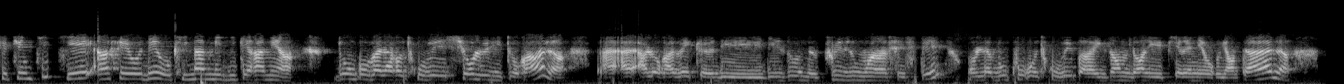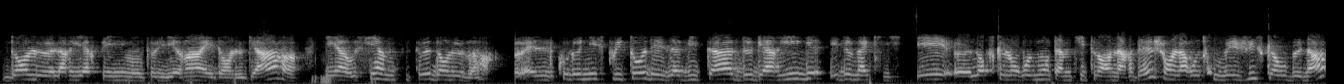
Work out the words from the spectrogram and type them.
C'est une tique qui est inféodée au climat méditerranéen. Donc on va la retrouver sur le littoral, alors avec euh, des, des zones plus ou moins infestées. On l'a beaucoup retrouvée par exemple dans les Pyrénées-Orientales, dans l'arrière-pays montpelliérain et dans le Gard, et euh, aussi un petit peu dans le Var. Elle colonise plutôt des habitats de garrigues et de maquis. Et euh, lorsque l'on remonte un petit peu en Ardèche, on l'a retrouvée jusqu'à Aubenas.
